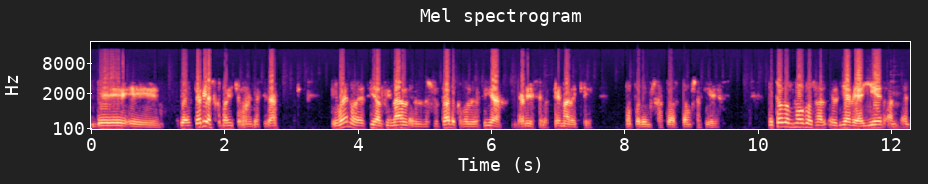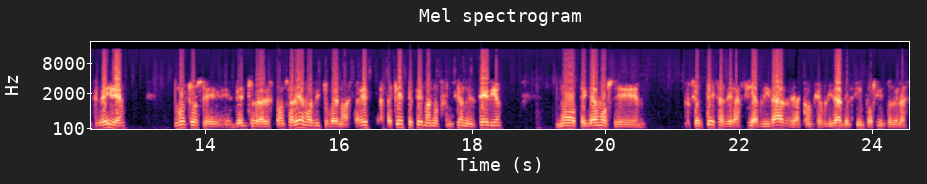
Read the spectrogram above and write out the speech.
de, eh, de autorías, como ha dicho la universidad. Y bueno, decía al final, el resultado, como decía, es el tema de que no podemos actuar, estamos aquí. De todos modos, el día de ayer, antes de ella, nosotros, eh, dentro de la responsabilidad, hemos dicho, bueno, hasta, hasta que este tema no funcione en serio, no tengamos eh, certezas de la fiabilidad, de la confiabilidad del 100% de, las,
